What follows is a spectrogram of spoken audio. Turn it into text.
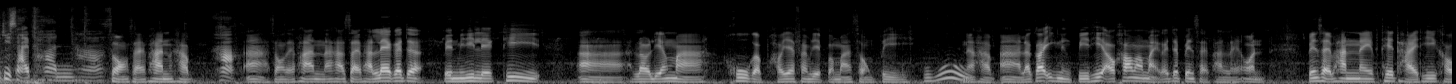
มีกี่สายพันธุ์คะสองสายพันธุ์ครับค่ะอ่าสองสายพันธุ์นะครับสายพันธุ์แรกก็จะเป็น Mini Rex ที่อ่าเราเลี้ยงมาคู่กับเขาใหญ่ฟาร์มวิลเลจประมาณ 2 ปีโอ้โหนะครับอ่าแล้วก็อีกหนึ่งปีที่เอาเข้ามาใหม่ก็จะเป็นสายพันธุ์ Lion เป็นสายพันธุ์ในประเทศไทยที่เขา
